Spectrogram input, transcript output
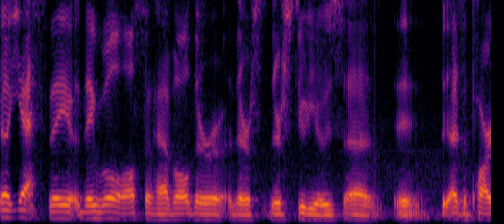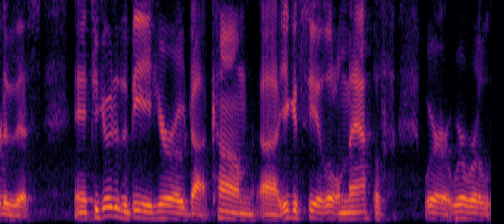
Uh, yes, they they will also have all their their their studios uh, as a part of this. And if you go to the beahero.com, uh, you can see a little map of where where we're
